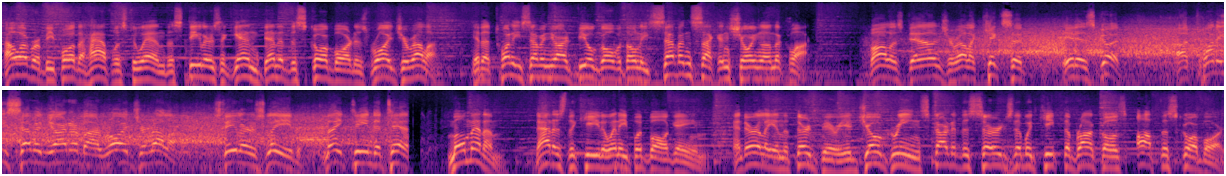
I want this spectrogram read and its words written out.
However, before the half was to end, the Steelers again dented the scoreboard as Roy Gerela hit a 27 yard field goal with only seven seconds showing on the clock. Ball is down. Gerela kicks it. It is good. A 27 yarder by Roy Gerela. Steelers lead 19 to 10. Momentum. That is the key to any football game. And early in the third period, Joe Greene started the surge that would keep the Broncos off the scoreboard.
